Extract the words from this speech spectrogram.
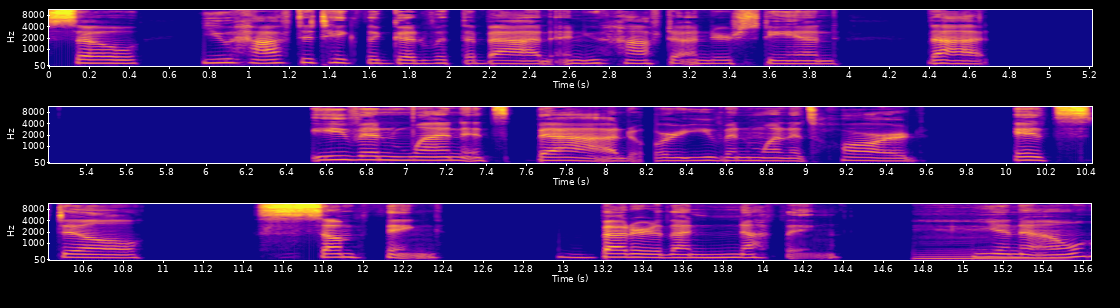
So you have to take the good with the bad and you have to understand that even when it's bad or even when it's hard, it's still something better than nothing. you Mm, know?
